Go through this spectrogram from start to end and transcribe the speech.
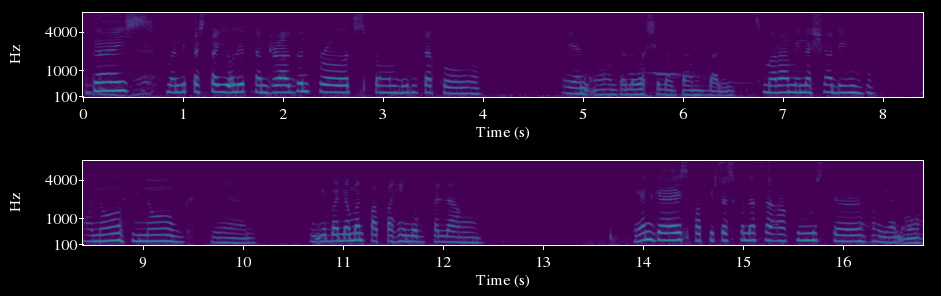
Guys, mamitas tayo ulit ng dragon fruits pang binta ko. Ayan oh, dalawa silang pambal. Marami na siya ding ano, hinog. Yan. Yung iba naman papahinog pa lang. Ayan guys, papitas ko na sa aking mister. Ayan oh.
